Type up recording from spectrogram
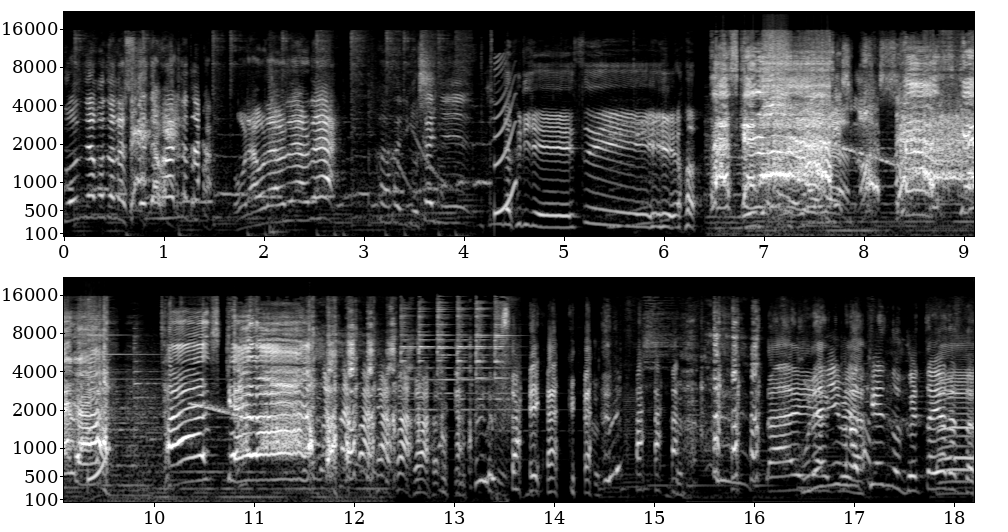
そんなことがしてたまるのかほらほらほらほら。あ一回ね死んだふりでーすいすごい助けろ。助けろ。最悪最悪俺に負けんの絶対嫌だった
